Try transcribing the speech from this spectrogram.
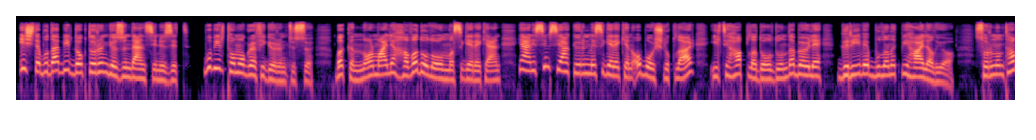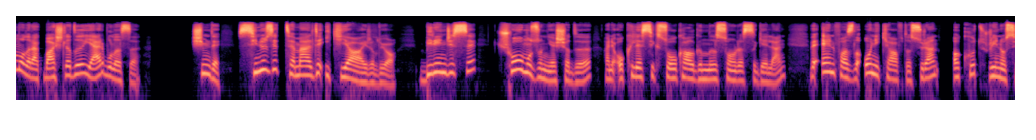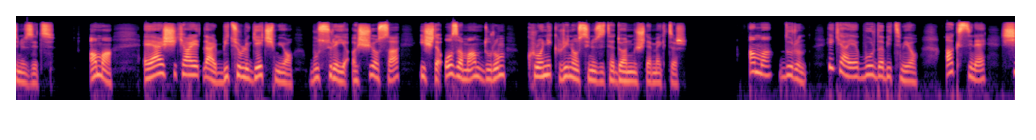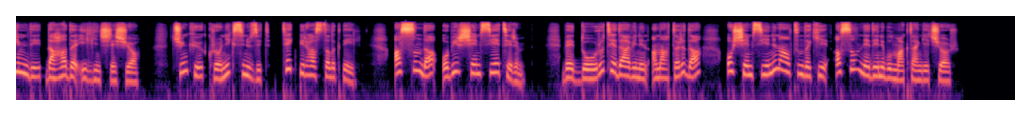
İşte bu da bir doktorun gözünden sinüzit. Bu bir tomografi görüntüsü. Bakın normalde hava dolu olması gereken, yani simsiyah görünmesi gereken o boşluklar iltihapla dolduğunda böyle gri ve bulanık bir hal alıyor. Sorunun tam olarak başladığı yer burası. Şimdi sinüzit temelde ikiye ayrılıyor. Birincisi çoğumuzun yaşadığı, hani o klasik soğuk algınlığı sonrası gelen ve en fazla 12 hafta süren akut rinosinüzit. Ama eğer şikayetler bir türlü geçmiyor, bu süreyi aşıyorsa işte o zaman durum kronik rinosinüzite dönmüş demektir. Ama durun, hikaye burada bitmiyor. Aksine şimdi daha da ilginçleşiyor. Çünkü kronik sinüzit tek bir hastalık değil. Aslında o bir şemsiye terim. Ve doğru tedavinin anahtarı da o şemsiyenin altındaki asıl nedeni bulmaktan geçiyor.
